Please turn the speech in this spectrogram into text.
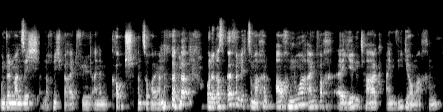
Und wenn man sich noch nicht bereit fühlt, einen Coach anzuheuern oder das öffentlich zu machen, auch nur einfach äh, jeden Tag ein Video machen,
